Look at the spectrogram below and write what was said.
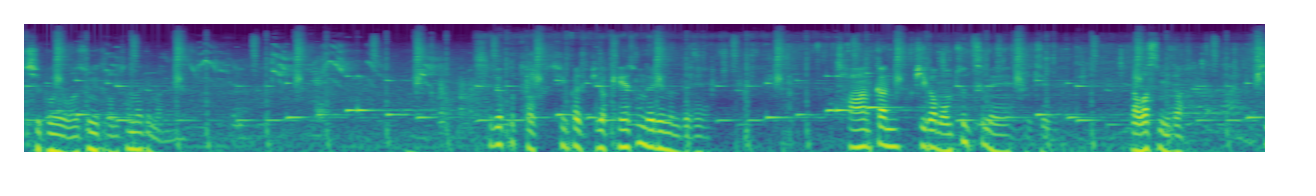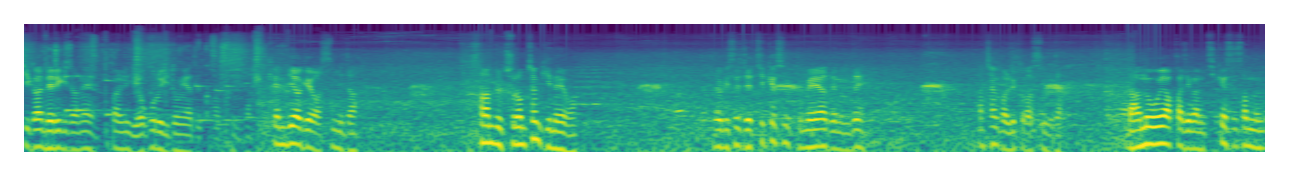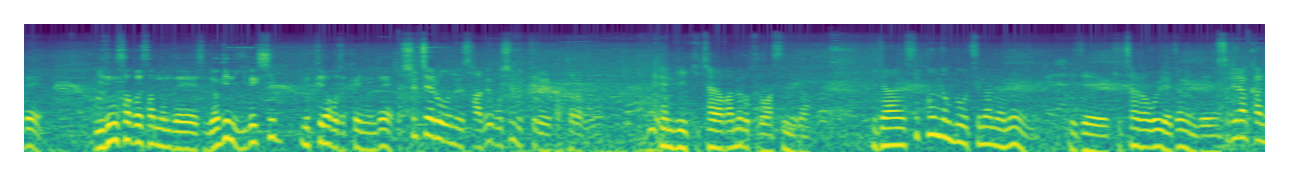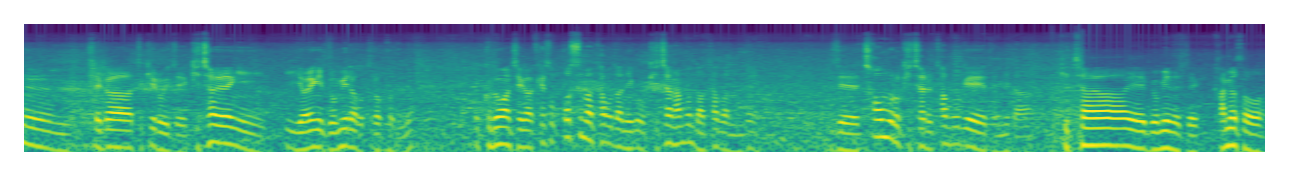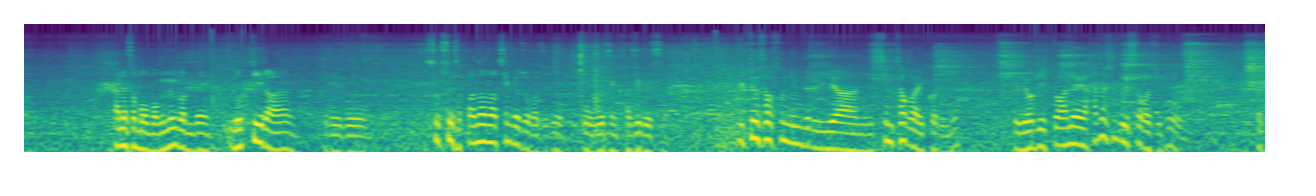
지붕에 원숭이들 엄청나게 많네요. 새벽부터 지금까지 비가 계속 내리는데 잠깐 비가 멈춘 틈에 이제 나왔습니다. 비가 내리기 전에 빨리 역으로 이동해야 될 것 같습니다. 캔디역에 왔습니다. 사람들 줄 엄청 기네요. 여기서 이제 티켓을 구매해야 되는데 한참 걸릴 것 같습니다. 나노오야까지 가는 티켓을 샀는데 2등석을 샀는데 지금 여기는 210 루피라고 적혀 있는데 실제로는 450 루피를 받더라고요. 캔디 기차역 안으로 들어왔습니다. 이제 한 10분 정도 지나면은 이제 기차가 올 예정인데 스리랑카는 제가 듣기로 이제 기차 여행이 이 여행의 묘미라고 들었거든요. 그동안 제가 계속 버스만 타고 다니고 기차는 한 번도 안 타봤는데 이제 처음으로 기차를 타보게 됩니다. 기차의 묘미는 이제 가면서 안에서 뭐 먹는 건데 로띠랑 그리고 숙소에서 바나나 챙겨줘가지고 그거 지금 가지고 있어요. 1등석 손님들을 위한 이 쉼터가 있거든요. 또 여기 또 안에 화장실도 있어가지고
